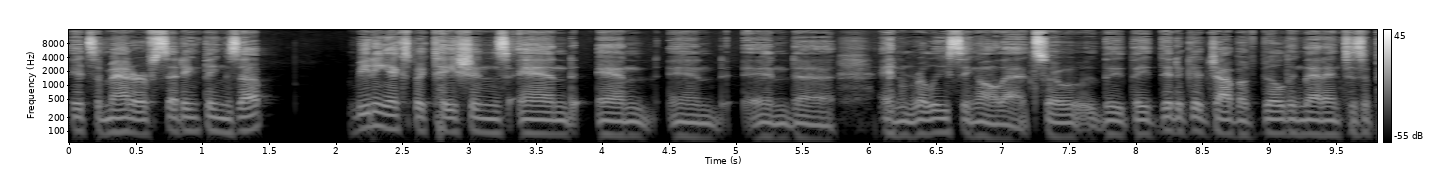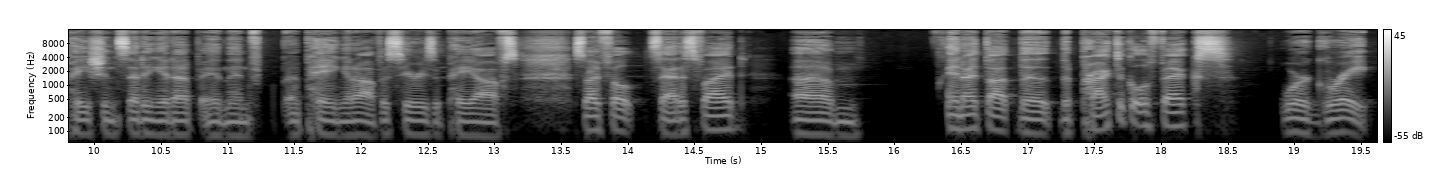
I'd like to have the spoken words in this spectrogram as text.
it's a matter of setting things up meeting expectations and and and and uh and releasing all that. So they they did a good job of building that anticipation setting it up and then uh, paying it off a series of payoffs. So i felt satisfied um and i thought the the practical effects were great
